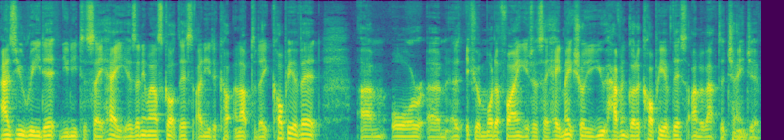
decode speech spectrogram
as you read it, you need to say, "Hey, has anyone else got this? I need a, an up to date copy of it." Um, or um, if you're modifying, you just say, "Hey, make sure you haven't got a copy of this. I'm about to change it."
